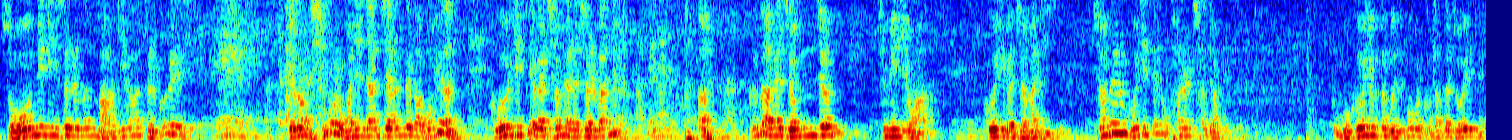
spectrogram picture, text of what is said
좋은 일이 있으려면 마귀가 들끓어야 돼. 그럼 시골 혼인잔치 하는데 가보면 거지 때가 처음에는 절반이야. 그 다음에 점점 주민이 와. 거지가 적어지지. 처음에는 거지 때가 판을 차지하고 뭐 거지부터 먼저 먹을 거 갖다 줘야 돼.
